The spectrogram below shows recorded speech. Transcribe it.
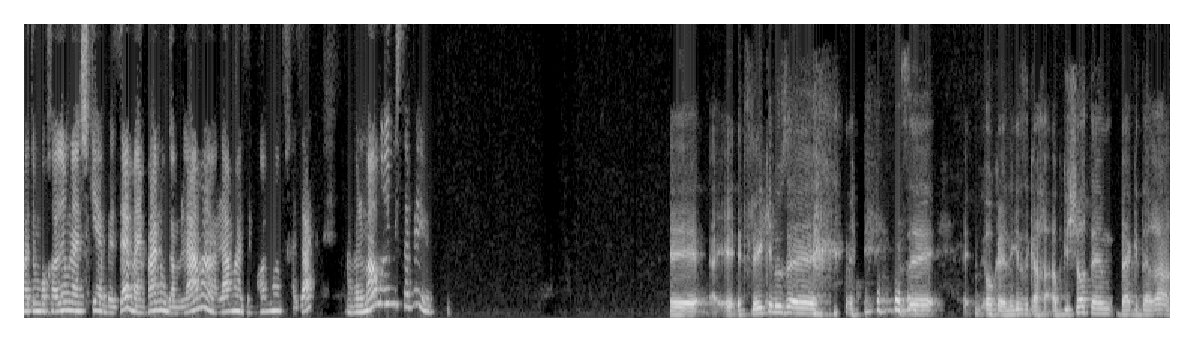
ואתם בוחרים להשקיע בזה, והבנו גם למה, למה זה מאוד מאוד חזק, אבל מה אומרים מסביב? אה, אצלי כאילו זה, זה, אוקיי, אני אגיד את זה ככה, הפגישות הן בהגדרה,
